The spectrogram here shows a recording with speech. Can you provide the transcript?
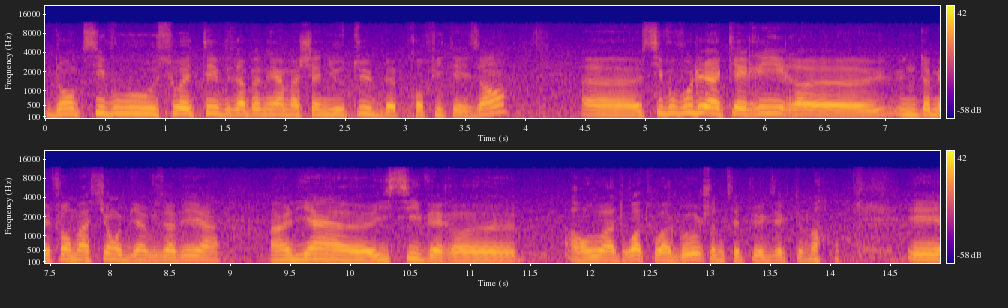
Donc si vous souhaitez vous abonner à ma chaîne YouTube, ben, profitez-en. Euh, si vous voulez acquérir euh, une de mes formations, eh bien vous avez un, lien euh, ici vers en haut à droite ou à gauche, je ne sais plus exactement, et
